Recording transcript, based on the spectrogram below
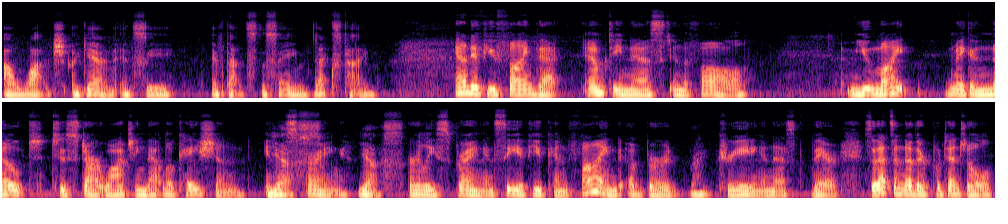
I'll watch again and see if that's the same next time. And if you find that empty nest in the fall, you might make a note to start watching that location in Yes. the spring, Yes. early spring, and see if you can find a bird Right. creating a nest there. So that's another potential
